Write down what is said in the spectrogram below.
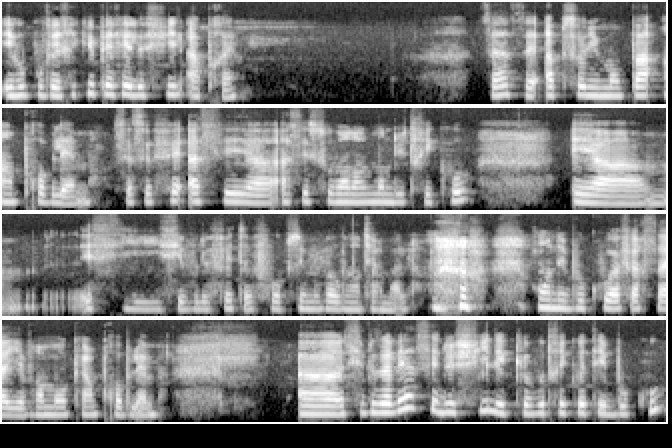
et vous pouvez récupérer le fil après. Ça, c'est absolument pas un problème. Ça se fait assez, euh, assez souvent dans le monde du tricot. Et, et si, si vous le faites, il faut absolument pas vous sentir mal. On est beaucoup à faire ça, il n'y a vraiment aucun problème. Euh, si vous avez assez de fil et que vous tricotez beaucoup,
